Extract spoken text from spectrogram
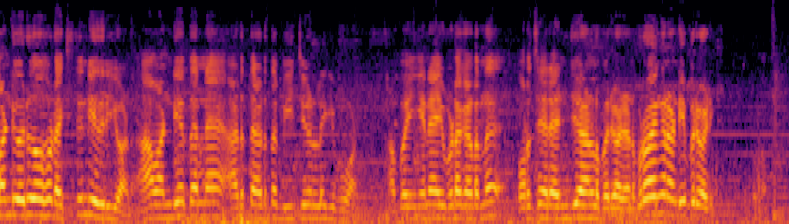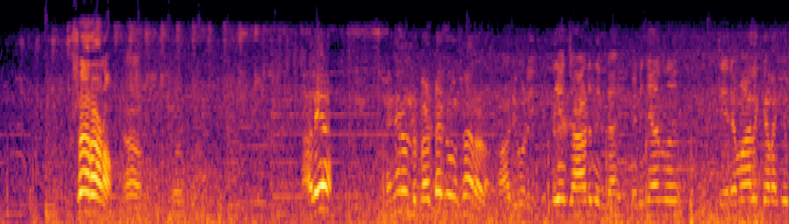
വണ്ടി ഒരു ദിവസം എക്സ്റ്റെൻഡ് ചെയ്തിരിക്കുകയാണ് ആ വണ്ടിയെ തന്നെ അടുത്ത അടുത്ത ബീച്ചുകളിലേക്ക് പോവാണ്. അപ്പോൾ ഇങ്ങനെ ഇവിടെ കിടന്ന് കുറച്ച് നേരം എൻജോയ് ചെയ്യാനുള്ള പരിപാടിയാണ്. ബ്രോ എങ്ങനെയുണ്ട് ഈ പരിപാടി? ഉഷാറാണോ? അളിയ എങ്ങനെയുണ്ട്? ബെഡൊക്കെ ഉഷാറാണോ? അടിപൊളി. ചാടുന്നില്ല. മിനിഞ്ഞാന്ന് തിരമാലക്കിടയ്ക്ക്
